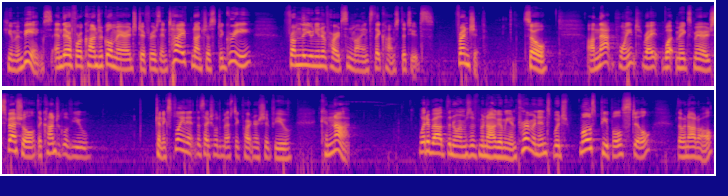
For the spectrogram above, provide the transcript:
human beings. And therefore, conjugal marriage differs in type, not just degree, from the union of hearts and minds that constitutes friendship. So, on that point, right, what makes marriage special, the conjugal view can explain it, the sexual domestic partnership view cannot. What about the norms of monogamy and permanence, which most people still, though not all,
